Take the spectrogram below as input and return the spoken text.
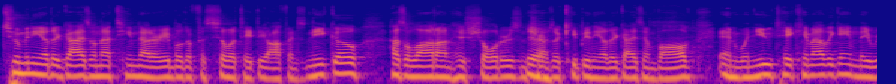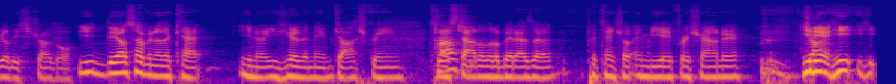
too many other guys on that team that are able to facilitate the offense. Nico has a lot on his shoulders in Yeah. terms of keeping the other guys involved, and when you take him out of the game, they really struggle. you, they also have another cat. You know, you hear the name Josh Green tossed Josh- out a little bit as a potential NBA first rounder. He Josh- didn't. He, he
